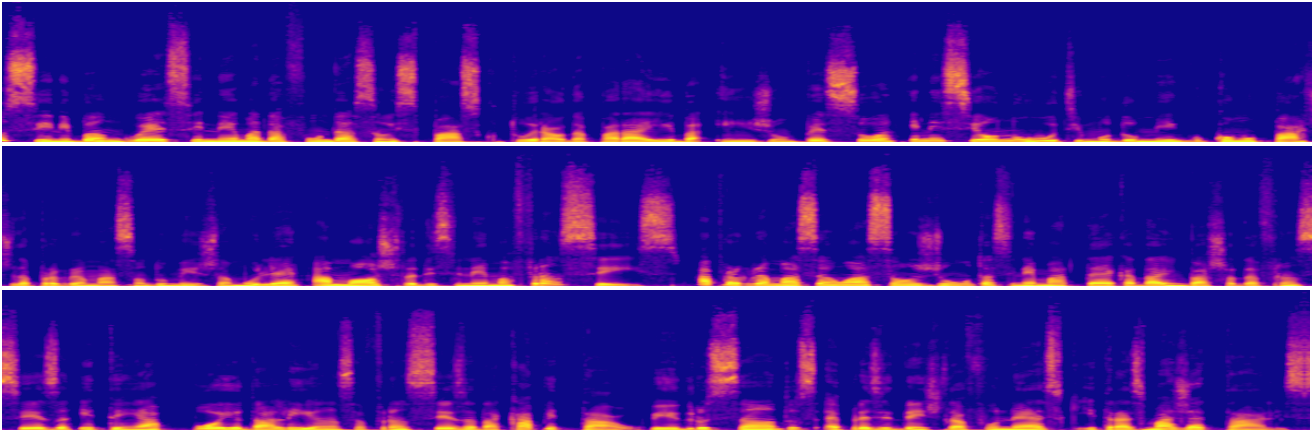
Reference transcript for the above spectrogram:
O Cine Banguê, cinema da Fundação Espaço Cultural da Paraíba, em João Pessoa, iniciou no último domingo, como parte da programação do mês da mulher, a mostra de cinema francês. A programação é uma ação junto à Cinemateca da Embaixada Francesa e tem apoio da Aliança Francesa da capital. Pedro Santos é presidente da FUNESC e traz mais detalhes.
